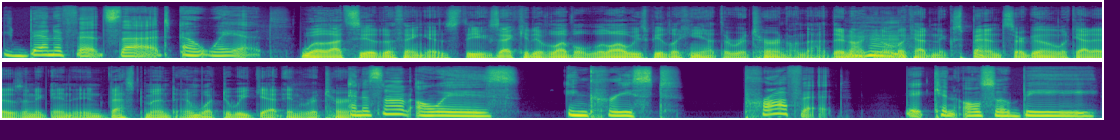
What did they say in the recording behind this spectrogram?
benefits that outweigh it. Well, that's the other thing is the executive level will always be looking at the return on that. They're not mm-hmm. going to look at an expense. They're going to look at it as an, an investment and what do we get in return. And it's not always increased profit. It can also be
